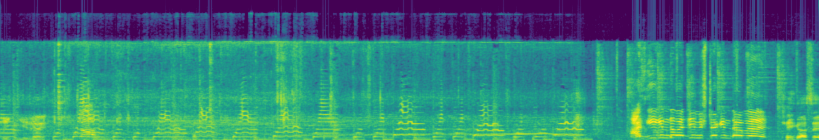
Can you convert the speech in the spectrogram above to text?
ঠিকই রে আজকে কিন্তু ওই জিনিসটা কিনতে হবে। ঠিক আছে।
